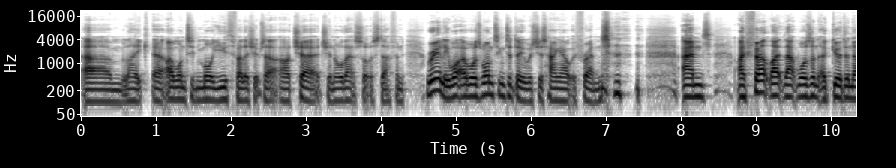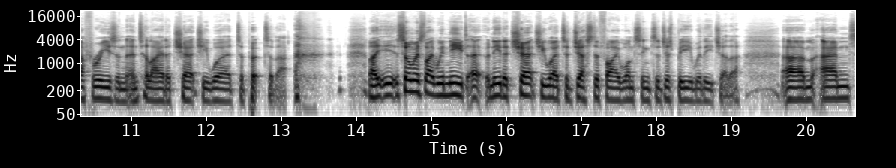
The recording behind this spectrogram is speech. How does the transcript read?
um, like uh, I wanted more youth fellowships at our church and all that sort of stuff. And really, what I was wanting to do was just hang out with friends. and I felt like that wasn't a good enough reason until I had a churchy word to put to that. like it's almost like we need a, we need a churchy word to justify wanting to just be with each other. Um, and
